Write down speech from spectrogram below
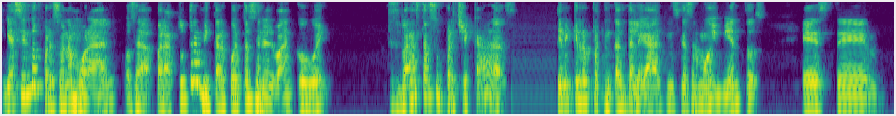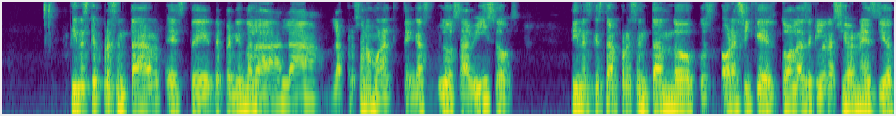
ya siendo persona moral, o sea, para tú tramitar cuentas en el banco, güey, pues van a estar súper checadas. Tiene que ir representante legal, tienes que hacer movimientos. Este, tienes que presentar, este, dependiendo la, la, la persona moral que tengas, los avisos tienes que estar presentando, pues ahora sí que todas las declaraciones, y todo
